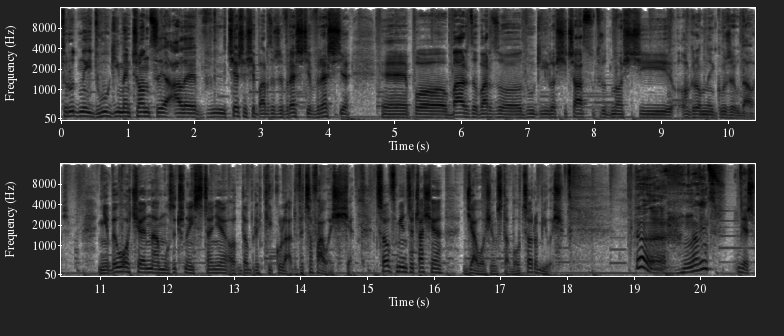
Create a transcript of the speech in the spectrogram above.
trudny i długi, męczący, ale cieszę się bardzo, że wreszcie, wreszcie e, po bardzo, bardzo długiej ilości czasu, trudności, ogromnej górze udało się. Nie było cię na muzycznej scenie od dobrych kilku lat. Wycofałeś się. Co w międzyczasie działo się z tobą? Co robiłeś? Hmm, no więc, wiesz,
